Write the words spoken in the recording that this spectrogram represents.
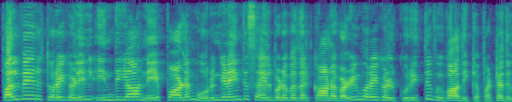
பல்வேறு துறைகளில் இந்தியா நேபாளம் ஒருங்கிணைந்து செயல்படுவதற்கான வழிமுறைகள் குறித்து விவாதிக்கப்பட்டது.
